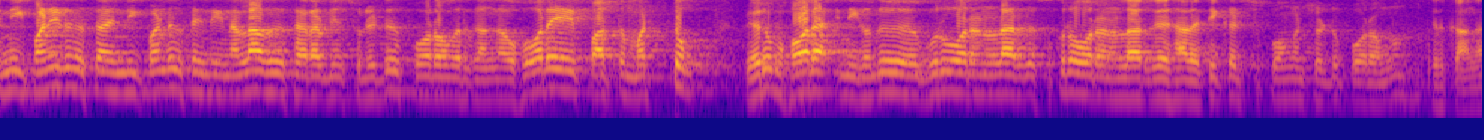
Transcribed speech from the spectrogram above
இன்றைக்கி பண்ணிவிடுங்க சார் இன்றைக்கி பண்ணிடுங்க சார் இன்றைக்கி நல்லா இருக்குது சார் அப்படின்னு சொல்லிட்டு போகிறவங்க இருக்காங்க. ஹோரையை பார்த்து மட்டும் வெறும் ஹோரை இன்றைக்கி வந்து குரு ஓரம் நல்லா இருக்குது சுக்கிர நல்லாயிருக்கு நல்லா இருக்குது அதை டிக்கெட்ஸ் போங்கன்னு சொல்லிட்டு போகிறவங்களும் இருக்காங்க.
